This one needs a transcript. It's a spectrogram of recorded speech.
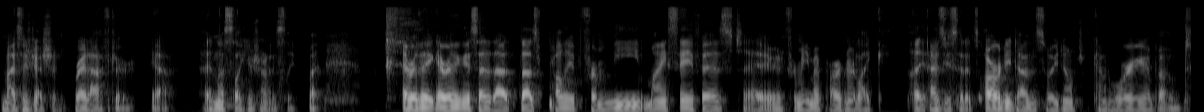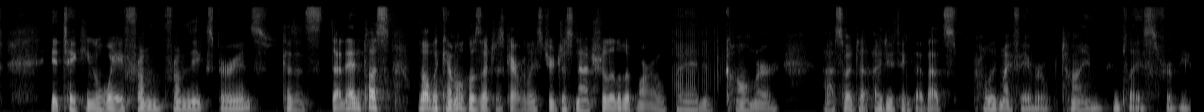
my suggestion right after. Yeah. Unless like you're trying to sleep. But everything everything they said that that's probably for me my safest uh, for me my partner like as you said it's already done so you don't have to kind of worry about it taking away from from the experience because it's done and plus with all the chemicals that just got released you're just naturally a little bit more open and calmer uh, so I do, I do think that that's probably my favorite time and place for me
